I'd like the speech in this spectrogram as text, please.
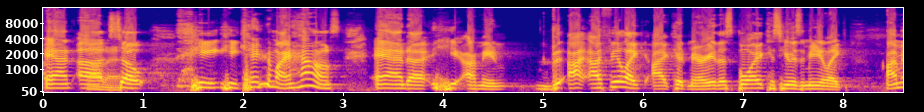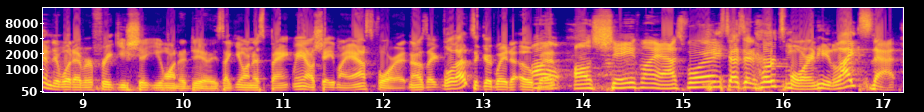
And uh, so he he came to my house, and uh, he, I mean, th- I, I feel like I could marry this boy because he was immediately like. I'm into whatever freaky shit you want to do. He's like, you want to spank me? I'll shave my ass for it. And I was like, well, that's a good way to open. I'll, I'll shave my ass for it. He says it hurts more, and he likes that.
